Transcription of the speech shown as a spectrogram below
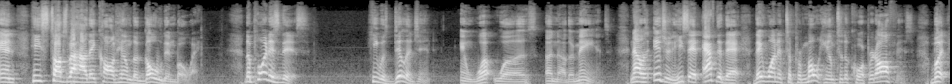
And he talks about how they called him the golden boy. The point is this he was diligent in what was another man's. Now it's interesting. He said after that, they wanted to promote him to the corporate office. But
